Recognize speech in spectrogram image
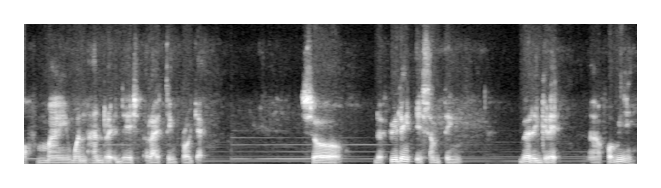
of my 100 days writing project. So the feeling is something very great uh, for me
